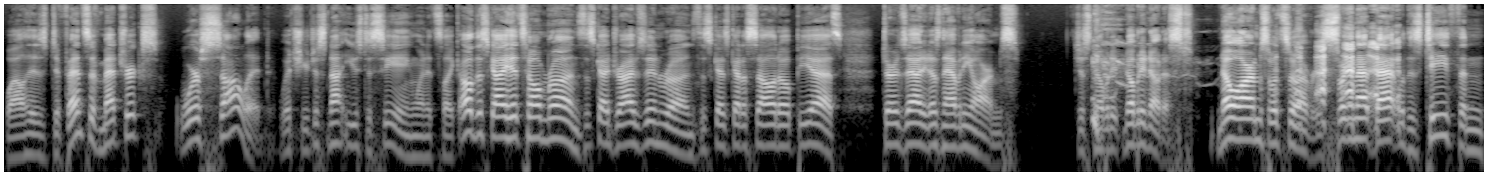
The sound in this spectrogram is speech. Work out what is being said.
while his defensive metrics were solid, which you're just not used to seeing when it's like, oh, this guy hits home runs, this guy drives in runs, this guy's got a solid OPS. Turns out he doesn't have any arms. Just nobody nobody noticed. No arms whatsoever. He's swinging that bat with his teeth, and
